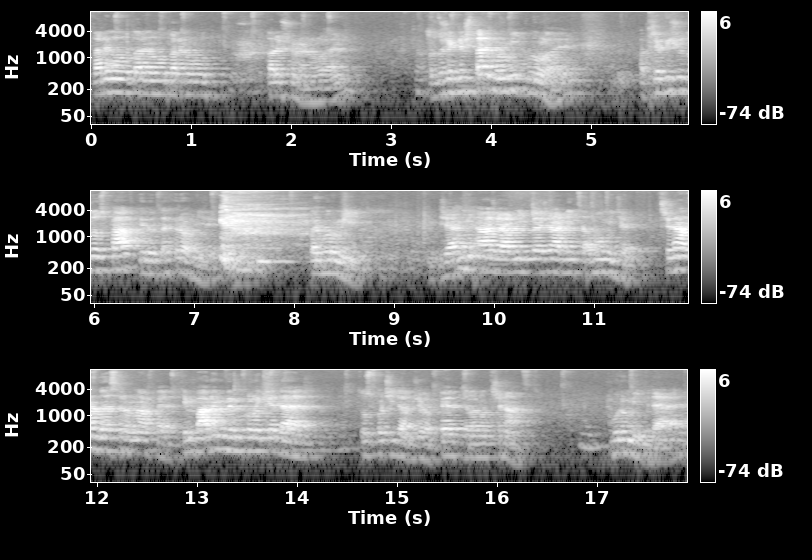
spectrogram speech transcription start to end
Tady nulu, tady nulu, tady nulu, tady všude nuly. Protože když tady budu mít nuly a přepíšu to zpátky do těch rovnic, tak budu mít žádný A, žádný B, žádný C a budu mít, že 13D se rovná 5. Tím pádem vím, kolik je D. To spočítám, že jo, 5 děleno 13. Budu mít D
